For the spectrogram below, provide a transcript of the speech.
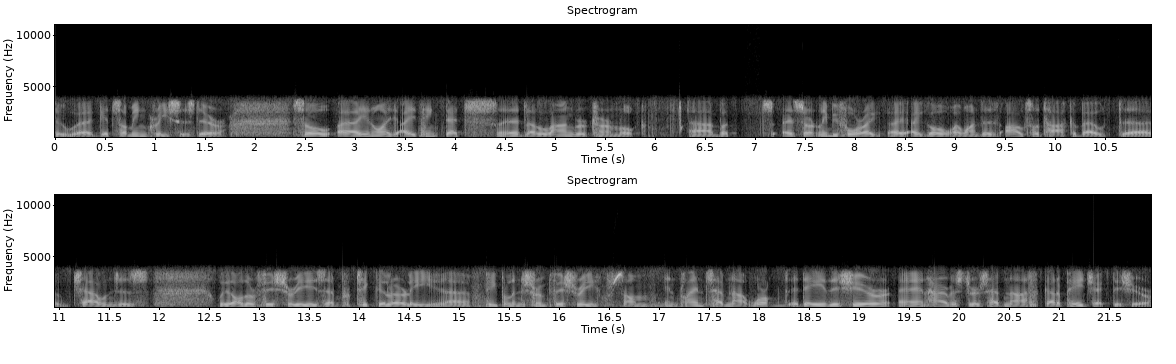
to uh, get some increases there. So, uh, you know, I, I think that's a longer term look. Uh, but uh, certainly before I, I, I, go, I want to also talk about uh, challenges with other fisheries, and particularly uh, people in the shrimp fishery. Some in plants have not worked a day this year, and harvesters have not got a paycheck this year.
